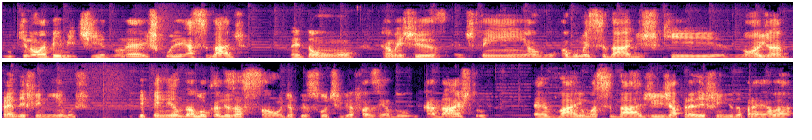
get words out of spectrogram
O que não é permitido né, é escolher a cidade. Então, realmente, a gente tem algumas cidades que nós já pré-definimos, dependendo da localização onde a pessoa estiver fazendo o cadastro, é, vai uma cidade já pré-definida para ela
